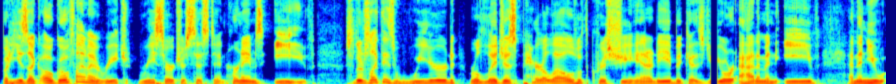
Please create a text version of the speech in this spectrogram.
But he's like, oh, go find my re- research assistant. Her name's Eve. So there's like these weird religious parallels with Christianity because you're Adam and Eve, and then you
